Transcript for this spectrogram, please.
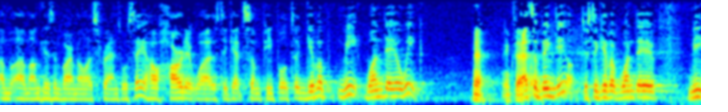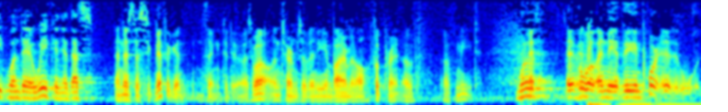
among his environmentalist friends will say how hard it was to get some people to give up meat one day a week. Yeah, exactly. That's a big deal, just to give up one day of meat one day a week, and yet that's and it's a significant thing to do as well in terms of the environmental footprint of, of meat. One of the, well, and the the important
